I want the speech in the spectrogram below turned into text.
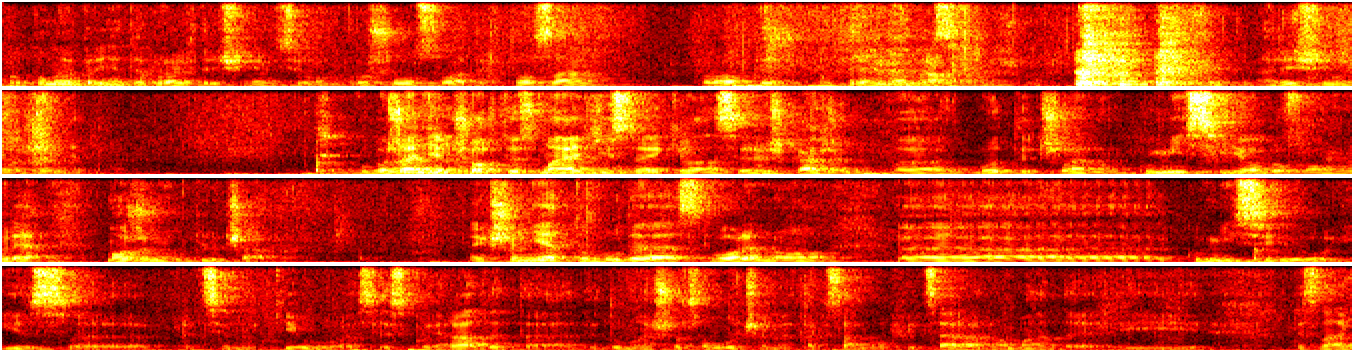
Пропоную прийняти проект рішення в цілому. Прошу голосувати. Хто за, проти, утрималися. Рішення прийнято. Побажання, якщо хтось має дійсно, як Іван Васильович каже, е, бути членом комісії, образно говоря, можемо включати. Якщо ні, то буде створено е, комісію із е, працівників сільської ради, та я думаю, що залучимо так само офіцера громади і не знаю,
